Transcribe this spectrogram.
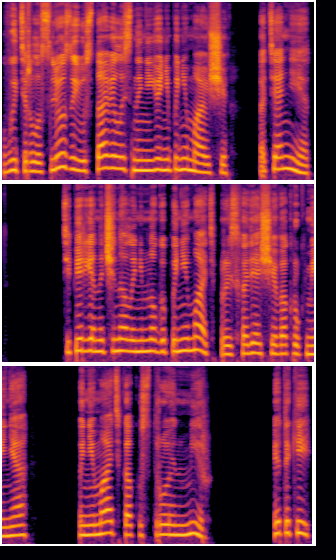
Вытерла слезы и уставилась на нее непонимающе. Хотя нет. Теперь я начинала немного понимать происходящее вокруг меня, понимать, как устроен мир. Этакий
